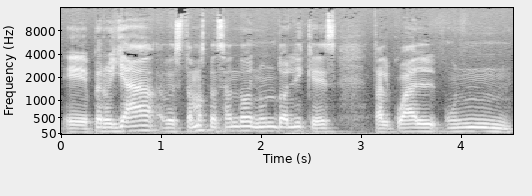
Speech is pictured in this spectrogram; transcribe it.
eh, pero ya estamos pensando en un dolly que es tal cual un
